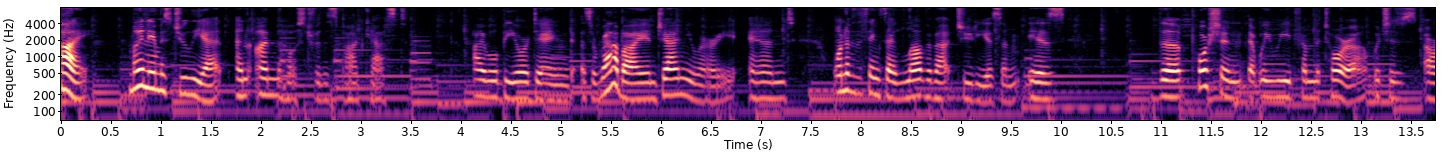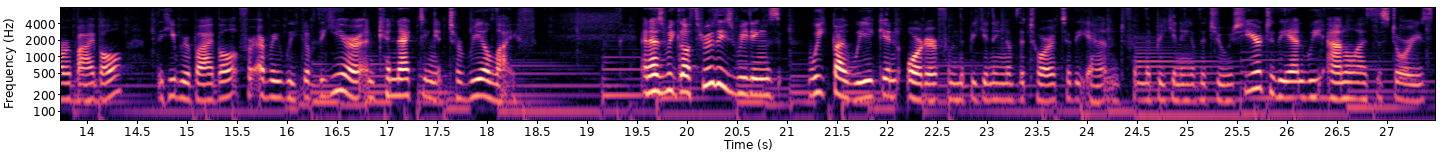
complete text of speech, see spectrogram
Hi, my name is Juliet, and I'm the host for this podcast. I will be ordained as a rabbi in January, and one of the things I love about Judaism is the portion that we read from the Torah, which is our Bible, the Hebrew Bible, for every week of the year, and connecting it to real life. And as we go through these readings week by week in order from the beginning of the Torah to the end, from the beginning of the Jewish year to the end, we analyze the stories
